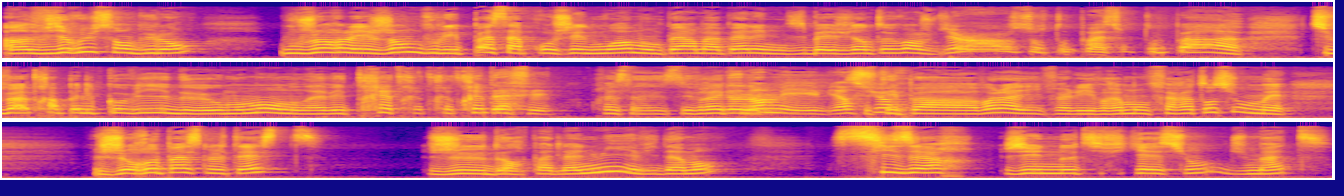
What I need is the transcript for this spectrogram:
un virus ambulant où, genre, les gens ne voulaient pas s'approcher de moi. Mon père m'appelle et me dit, bah, je viens te voir. Je dis, Ah, surtout pas, surtout pas. Tu vas attraper le Covid. Au moment où on en avait très, très, très, très Tout à fait. Après, c'est vrai Non, que non, mais bien sûr. c'était pas, voilà, il fallait vraiment faire attention. Mais je repasse le test. Je dors pas de la nuit, évidemment. 6 heures, j'ai une notification du mat.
